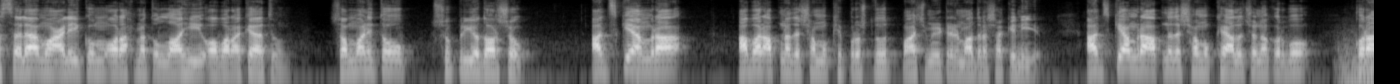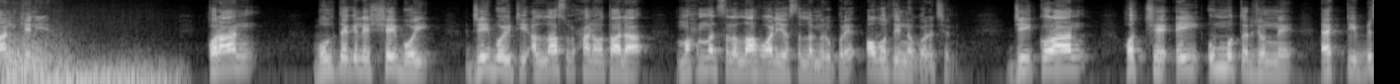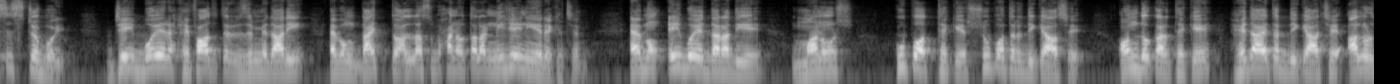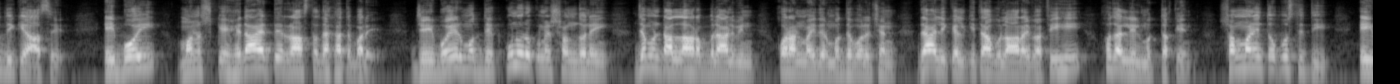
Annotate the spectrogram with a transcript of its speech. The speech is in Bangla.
আসসালামু আলাইকুম ওরহমতুল্লাহি ওবরাকাত সম্মানিত সুপ্রিয় দর্শক, আজকে আমরা আবার আপনাদের সম্মুখে প্রস্তুত পাঁচ মিনিটের মাদ্রাসাকে নিয়ে। আজকে আমরা আপনাদের সম্মুখে আলোচনা করব কোরআনকে নিয়ে। কোরআন বলতে গেলে সেই বই, যেই বইটি আল্লাহ সুবহান তালা মোহাম্মদ সাল্লাহ আলী আসাল্লামের উপরে অবতীর্ণ করেছেন। যেই কোরআন হচ্ছে এই উম্মতের জন্যে একটি বিশিষ্ট বই। যেই বইয়ের হেফাজতের জিম্মেদারি এবং দায়িত্ব আল্লাহ সুবহান তালা নিজেই নিয়ে রেখেছেন এবং এই বইয়ের দ্বারা দিয়ে মানুষ কুপথ থেকে সুপথের দিকে আসে, অন্ধকার থেকে হেদায়েতের দিকে আছে আলোর দিকে আসে। এই বই মানুষকে হেদায়েতের রাস্তা দেখাতে পারে। যে বইয়ের মধ্যে কোনো রকমের সন্দেহ নেই, যেমনটা আল্লাহ রব্বুল্লা আলমিন কোরআন মাইদের মধ্যে বলেছেন দা কিতাবুল আরাইবা ফিহি হুদাল্লিল মুত্তাকিন। সম্মানিত উপস্থিতি, এই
